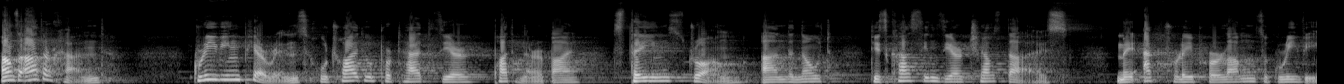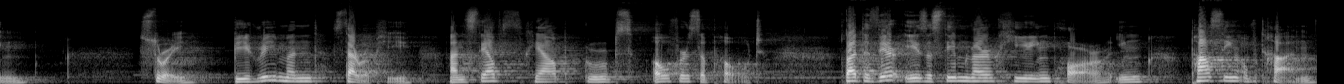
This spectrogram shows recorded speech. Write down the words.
On the other hand, grieving parents who try to protect their partner by staying strong and not discussing their child's death may actually prolong the grieving. 3. Bereavement therapy and self help groups offer support, but there is a similar healing power in passing of time.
